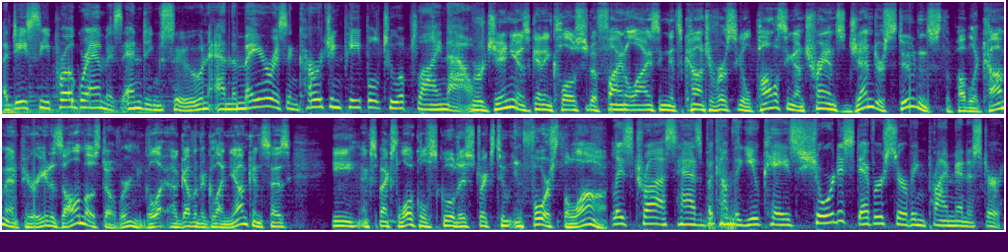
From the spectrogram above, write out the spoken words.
A DC program is ending soon, and the mayor is encouraging people to apply now. Virginia is getting closer to finalizing its controversial policy on transgender students. The public comment period is almost over. Gl- uh, Governor Glenn Youngkin says he expects local school districts to enforce the law. Liz Truss has become the UK's shortest ever serving prime minister.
